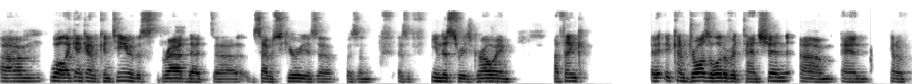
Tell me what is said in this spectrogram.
um, well, again, kind of continue this thread that uh, cybersecurity as a as an as an industry is growing. I think it, it, kind of draws a lot of attention um, and kind of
